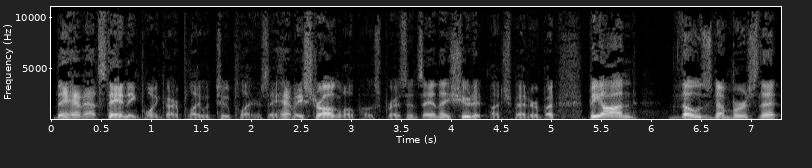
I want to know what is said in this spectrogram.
They have outstanding point guard play with two players. They have a strong low post presence, and they shoot it much better. But beyond those numbers that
